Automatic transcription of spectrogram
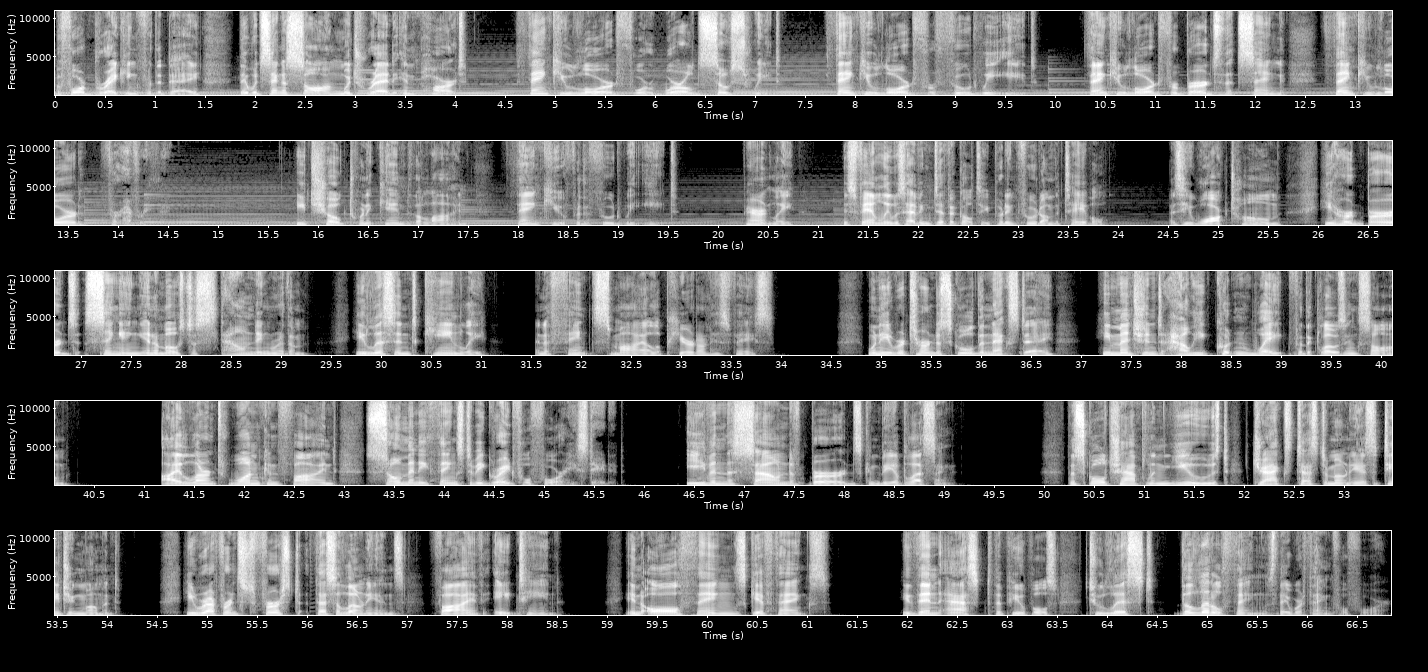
Before breaking for the day, they would sing a song which read in part Thank you, Lord, for worlds so sweet. Thank you, Lord, for food we eat. Thank you, Lord, for birds that sing. Thank you, Lord, for everything. He choked when it came to the line, Thank you for the food we eat. Apparently, his family was having difficulty putting food on the table. As he walked home, he heard birds singing in a most astounding rhythm. He listened keenly, and a faint smile appeared on his face. When he returned to school the next day, he mentioned how he couldn't wait for the closing song. I learnt one can find so many things to be grateful for, he stated. Even the sound of birds can be a blessing. The school chaplain used Jack's testimony as a teaching moment. He referenced 1 Thessalonians 5:18. In all things give thanks. He then asked the pupils to list the little things they were thankful for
